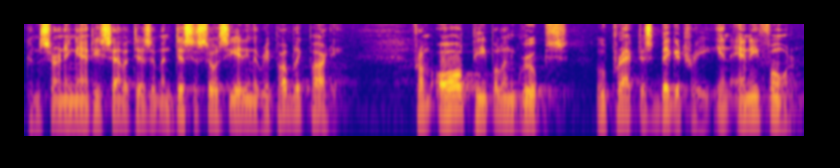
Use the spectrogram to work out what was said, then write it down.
concerning anti Semitism and disassociating the Republic Party from all people and groups who practice bigotry in any form.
